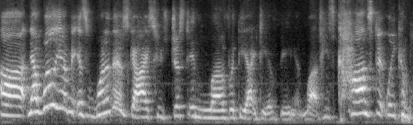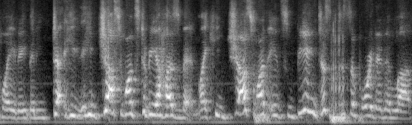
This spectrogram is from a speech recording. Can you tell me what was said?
Uh, now, William is one of those guys who's just in love with the idea of being in love. He's constantly complaining that he he, he just wants to be a husband. Like he just wants, it's being just disappointed in love.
